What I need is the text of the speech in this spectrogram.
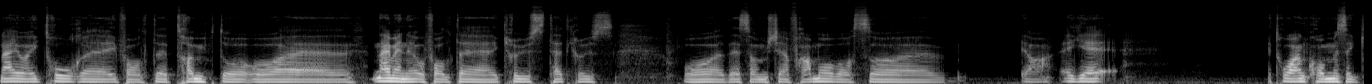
Nei, og jeg tror uh, i forhold til Trump og, og uh, Nei, jeg mener i forhold til Cruz, Ted Cruz og det som skjer framover, så uh, Ja, jeg er Jeg tror han kommer seg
